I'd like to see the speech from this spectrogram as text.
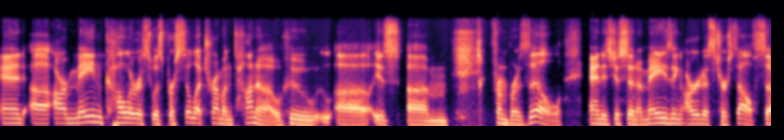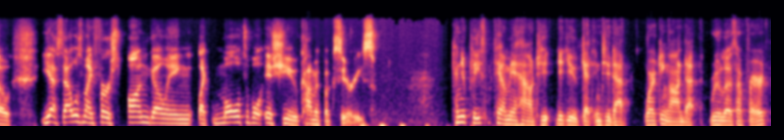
And uh, our main colorist was Priscilla Tramontano, who uh, is um, from Brazil and is just an amazing artist herself. So yes, that was my first ongoing, like multiple issue comic book series. Can you please tell me how did you get into that working on that rulers of earth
